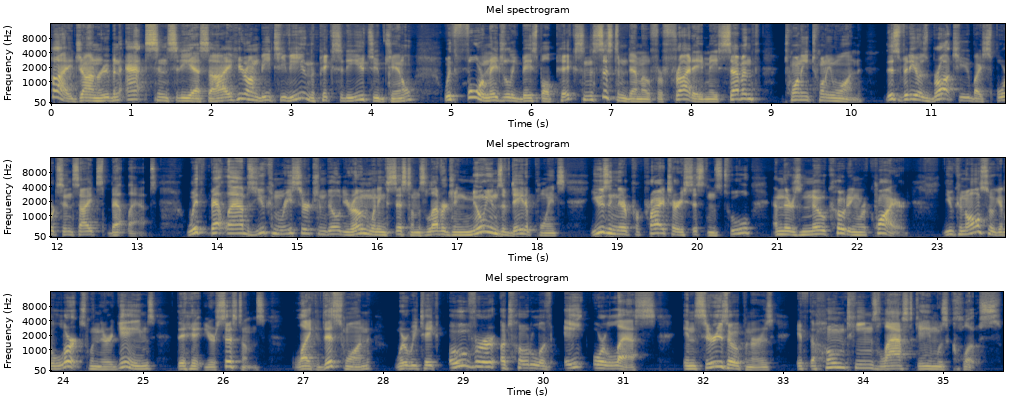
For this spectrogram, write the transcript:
Hi, John Rubin at Cin City SI here on BTV and the PicksCity YouTube channel with four Major League Baseball picks and a system demo for Friday, May 7th, 2021. This video is brought to you by Sports Insights Bet Labs. With Bet Labs, you can research and build your own winning systems leveraging millions of data points using their proprietary systems tool, and there's no coding required. You can also get alerts when there are games that hit your systems, like this one where we take over a total of eight or less in series openers if the home team's last game was close.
